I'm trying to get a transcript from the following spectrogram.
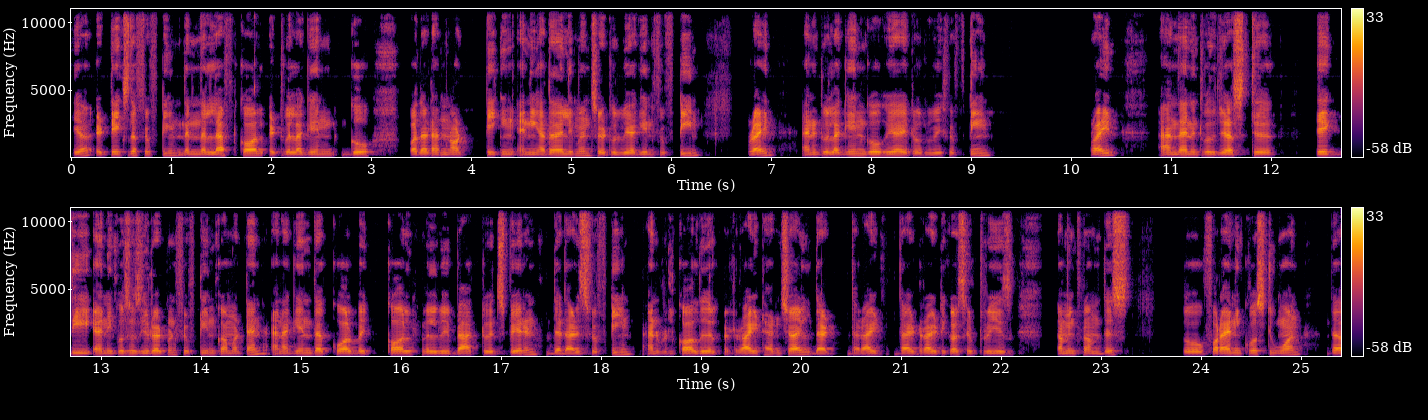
here. It takes the 15 then the left call it will again go for that. I'm not taking any other element so it will be again 15 right? And it will again go here it will be 15 right? And then it will just uh, take the n equals to 0 at 15 comma 10 and again the call by call will be back to its parent that, that is 15 and will call the right hand child that the right that right recursive tree is coming from this. So for n equals to 1 the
